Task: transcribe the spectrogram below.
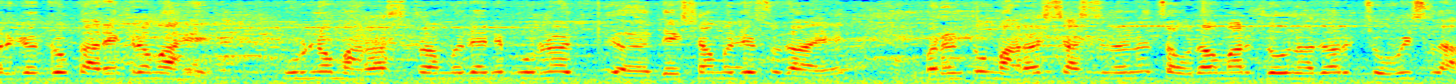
अंतर्गत जो कार्यक्रम आहे पूर्ण महाराष्ट्रामध्ये आणि पूर्ण देशामध्ये सुद्धा आहे. परंतु महाराष्ट्र शासनानं चौदा मार्च दोन हजार चोवीसला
